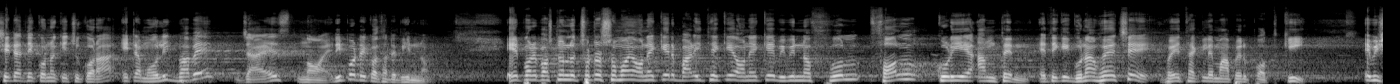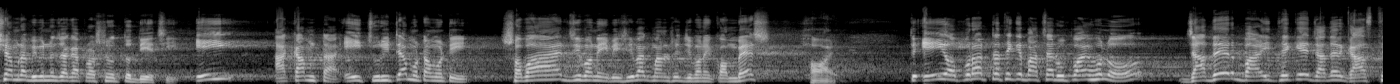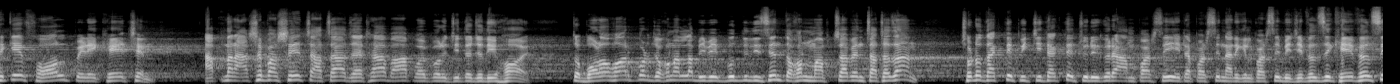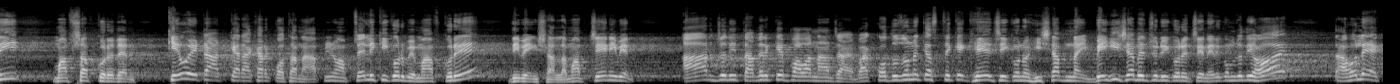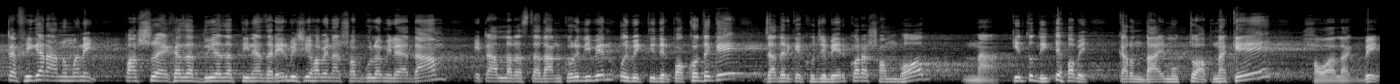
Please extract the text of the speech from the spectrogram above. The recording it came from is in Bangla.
সেটাতে কোনো কিছু করা, এটা মৌলিকভাবে জায়েজ নয়। রিপোর্টের কথাটা ভিন্ন। এরপরে প্রশ্ন হলো, ছোট সময় অনেকের বাড়ি থেকে অনেকে বিভিন্ন ফুল, ফল কুড়িয়ে আনতেন, এতে কি গুণা হয়েছে? হয়ে থাকলে মাপের পথ কি? এ বিষয়ে আমরা বিভিন্ন জায়গায় প্রশ্ন উত্তর দিয়েছি। এই আকামটা, এই চুরিটা মোটামুটি সবার জীবনে, বেশিরভাগ মানুষের জীবনে কম বেশ হয়। তো এই অপরাধটা থেকে বাঁচার উপায় হলো, যাদের বাড়ি থেকে, যাদের গাছ থেকে ফল পেড়ে খেয়েছেন, আপনার আশেপাশে চাচা, জ্যাঠা বা পরিচিত যদি হয়, তো বড় হওয়ার পর যখন আল্লাহ বিবেক বুদ্ধি দিচ্ছেন তখন মাপ চাবেন, চাচা যান, ছোট থাকতে পিচ্ছি থাকতে, চুরি করে আম পারছি এটা পারছি নারিকেল পারছি বেঁচে ফেলছি, খেয়ে ফেলছি মাপসাপ করে দেন। কেউ এটা আটকে রাখার কথা না। আপনি মাপ চাইলে কি করবে? মাফ করে দিবে ইনশাল্লাহ মাপ চেয়ে নেবেন। আর যদি তাদেরকে পাওয়া না যায় বা কতজনের কাছ থেকে খেয়েছি, কোনো হিসাব নাই, বেহিসাবে চুরি করেছেন, এরকম যদি হয়, তাহলে একটা ফিগার আনুমানিক পাঁচশো, এক হাজার, দুই হাজার, তিন হাজার, এর বেশি হবে না, সবগুলো মিলায় দাম। এটা আল্লাহ রাস্তা দান করে দিবেন ওই ব্যক্তিদের পক্ষ থেকে, যাদেরকে খুঁজে বের করা সম্ভব না। কিন্তু দিতে হবে, কারণ দায় মুক্ত আপনাকে হওয়া লাগবে।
